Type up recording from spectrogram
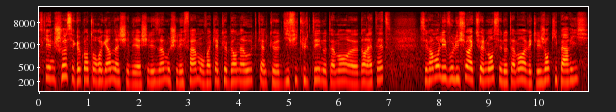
Ce qui est une chose, c'est que quand on regarde là chez les, chez les hommes ou chez les femmes, on voit quelques burn-out, quelques difficultés, notamment dans la tête. C'est vraiment l'évolution actuellement, c'est notamment avec les gens qui parient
